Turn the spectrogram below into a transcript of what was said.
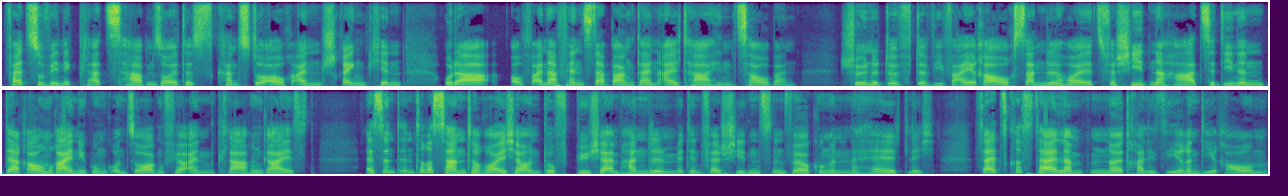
Falls du wenig Platz haben solltest, kannst du auch ein Schränkchen oder auf einer Fensterbank dein Altar hinzaubern. Schöne Düfte wie Weihrauch, Sandelholz, verschiedene Harze dienen der Raumreinigung und sorgen für einen klaren Geist. Es sind interessante Räucher- und Duftbücher im Handel mit den verschiedensten Wirkungen erhältlich. Salzkristalllampen neutralisieren die Raum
